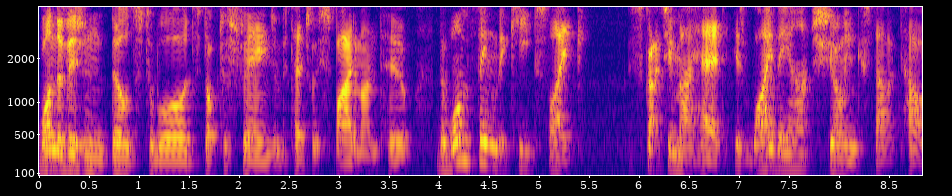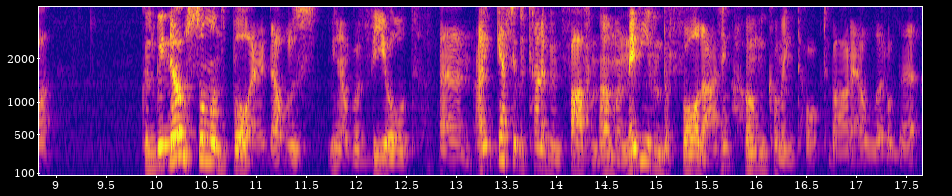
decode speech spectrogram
WandaVision builds towards Doctor Strange and potentially Spider Man too. The one thing that keeps like scratching my head is why they aren't showing Stark Tower. Because we know someone's bought it. That was, you know, revealed. Um, I guess it was kind of in Far From Home, and maybe even before that. I think Homecoming talked about it a little bit.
